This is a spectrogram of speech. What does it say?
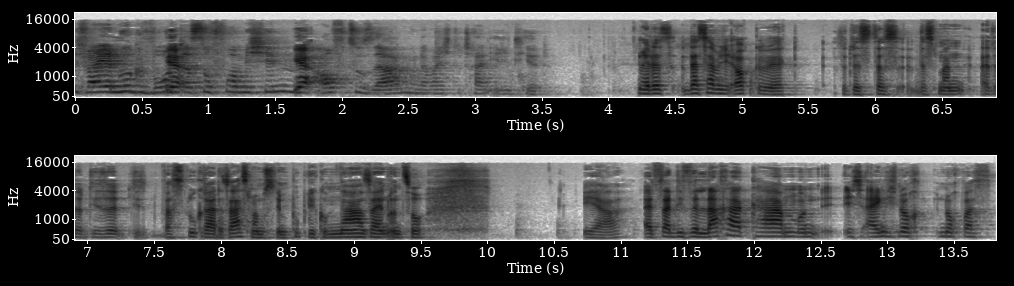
ich war ja nur gewohnt, Ja. das so vor mich hin Ja. aufzusagen und da war ich total irritiert. Ja, das, das habe ich auch gemerkt. Also, dass, dass, dass man, also diese, die, was du gerade sagst, man muss dem Publikum nah sein und so. Ja, als dann diese Lacher kamen und ich eigentlich noch, noch was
